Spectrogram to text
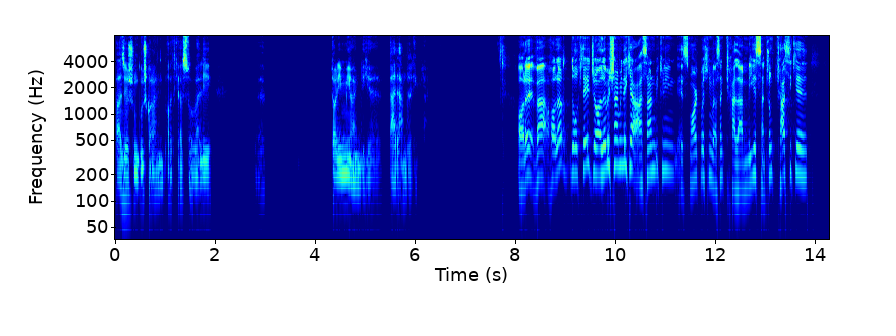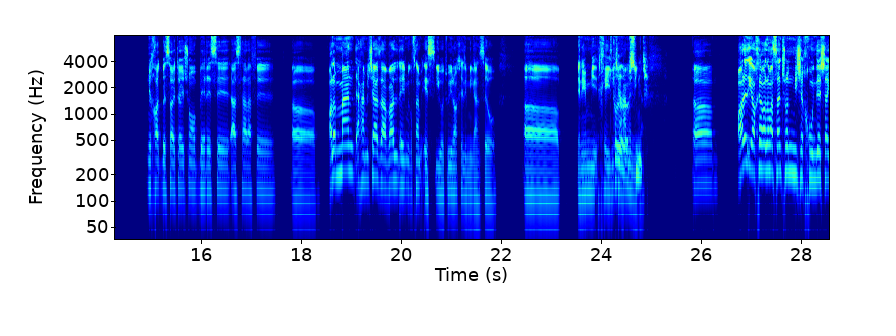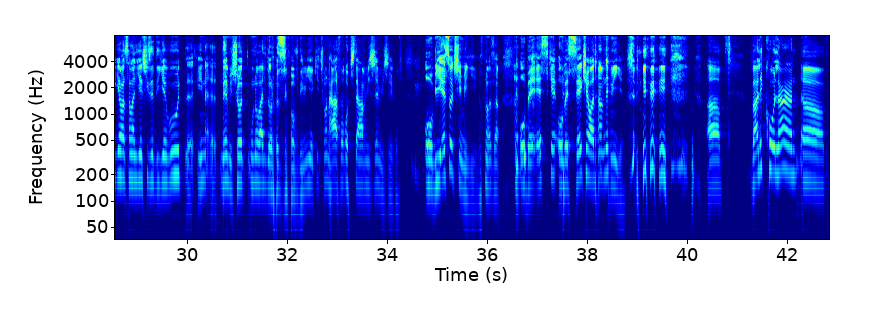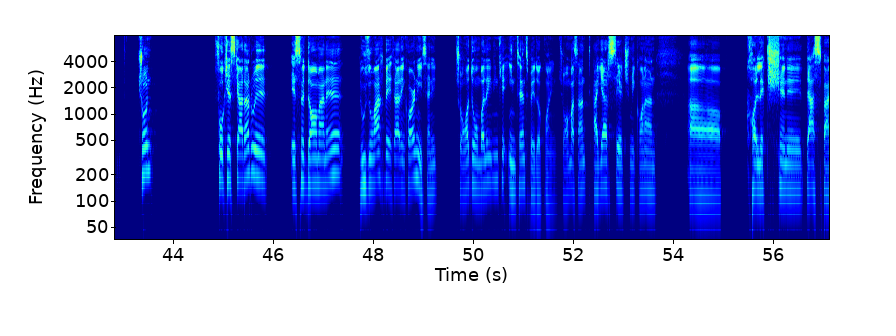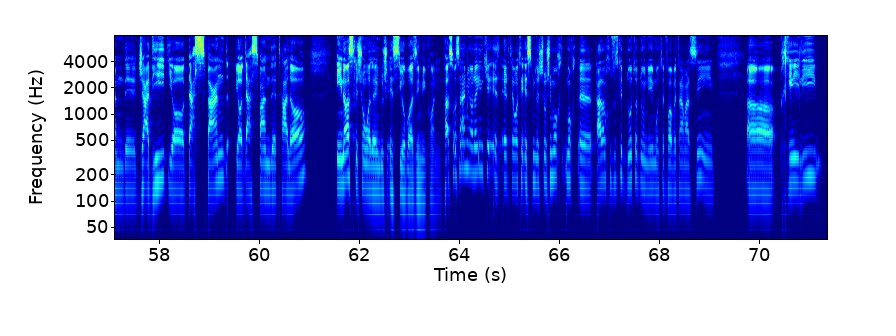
بعضیاشون گوش کنن این پادکست رو ولی داریم میایم دیگه بعدم داریم میایم. آره و حالا نکته جالبش هم اینه که اصلا می‌تونین اسمارت باشین و اصلا کلمه سن چون کسی که می‌خواد به سایت های شما برسه از طرف حالا من همیشه از اول می‌گفتم SEO تو ایران خیلی میگن سئو یعنی خیلی که همه میگن. آره دیگه آخه حالا مثلا چون میشه خوندش اگه مثلا یه چیز دیگه بود این نمی‌شد اونو ولی درست می‌گفتیم. یکی چون حرفا پشت هم میشه میشه گفت. OBS رو چی میگی؟ اونو مثلا OBS که OBS که آدم نمیگه. ولی کلا چون focus کردن روی اسم دامنه لزوما بهترین کار نیست. یعنی شما دنبال این که intent پیدا کنین. شما مثلا اگر search می‌کنن collection دستبند جدید یا دستبند یا دستبند طلا ایناست که شما دارین روش SEO بازی می‌کنین. پس واسه همین حالا این که ارتباط اسمی داشته باشین مخ... مخ... علال خصوص که دو تا دنیای متفاوت هم هستین خیلی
